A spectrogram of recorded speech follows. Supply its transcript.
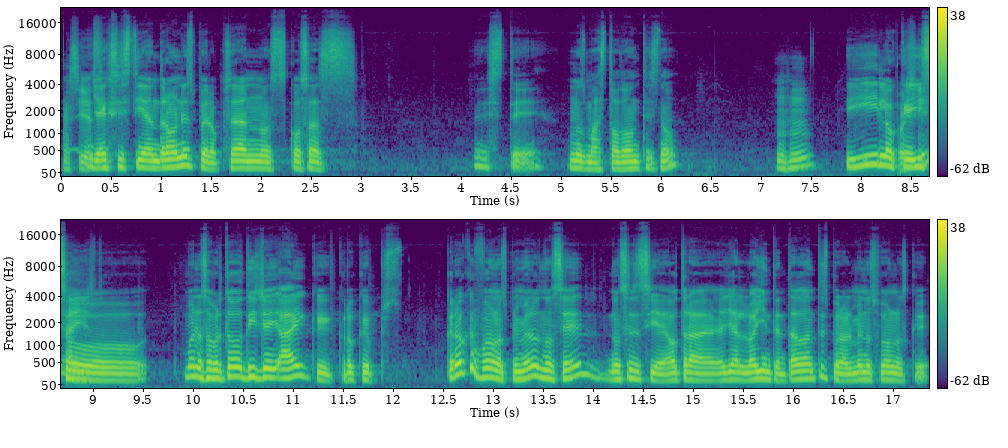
Así es. Ya existían drones, pero pues eran unas cosas, este, unos mastodontes, ¿no? Y lo pues que hizo bueno, sobre todo DJI, que creo que pues, creo que fueron los primeros, no sé, no sé si otra ella lo haya intentado antes, pero al menos fueron los que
